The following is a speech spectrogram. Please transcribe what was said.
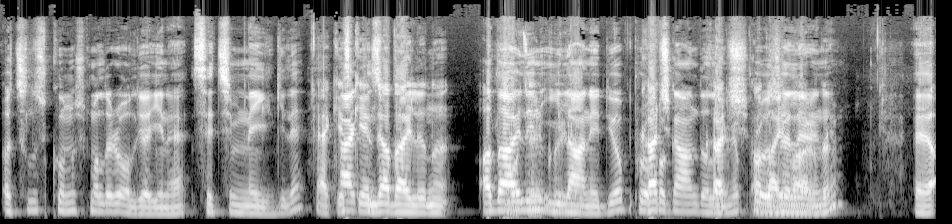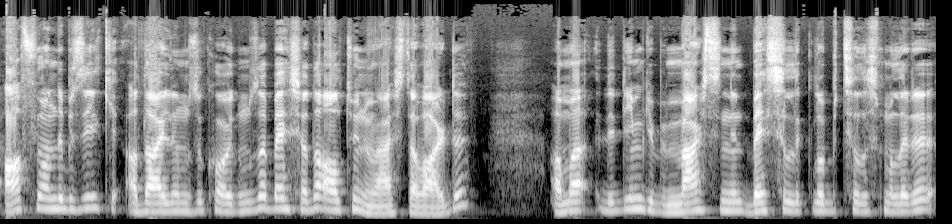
açılış konuşmaları oluyor yine seçimle ilgili. Herkes, kendi adaylığını adaylığını ilan ediyor. Kaç- Propagandalarını, kaç vardı? projelerini. E, Afyon'da biz ilk adaylığımızı koyduğumuzda 5 ya da 6 üniversite vardı. Ama dediğim gibi Mersin'in 5 yıllık lobi çalışmaları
